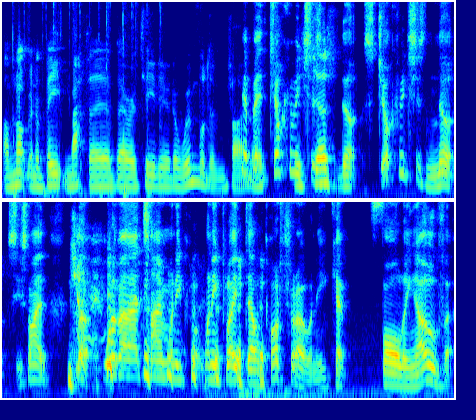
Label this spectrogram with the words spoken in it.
I'm not going to beat Matteo Berrettini in a Wimbledon final. Yeah, but Djokovic It's is just- nuts. Djokovic is nuts. It's like, look, what about that time when he when he played Del Potro and he kept falling over?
